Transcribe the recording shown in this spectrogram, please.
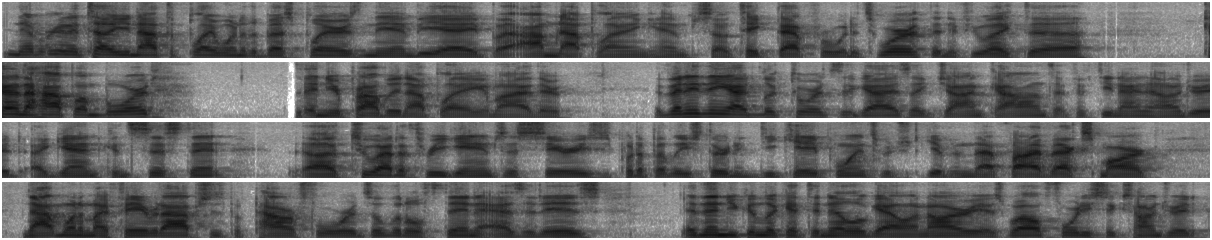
Never going to tell you not to play one of the best players in the NBA, but I'm not playing him. So take that for what it's worth. And if you like to kind of hop on board, then you're probably not playing him either. If anything, I'd look towards the guys like John Collins at 5,900. Again, consistent. Uh, two out of three games this series, he's put up at least 30 DK points, which would give him that 5X mark. Not one of my favorite options, but power forwards a little thin as it is. And then you can look at Danilo Gallinari as well, 4,600.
